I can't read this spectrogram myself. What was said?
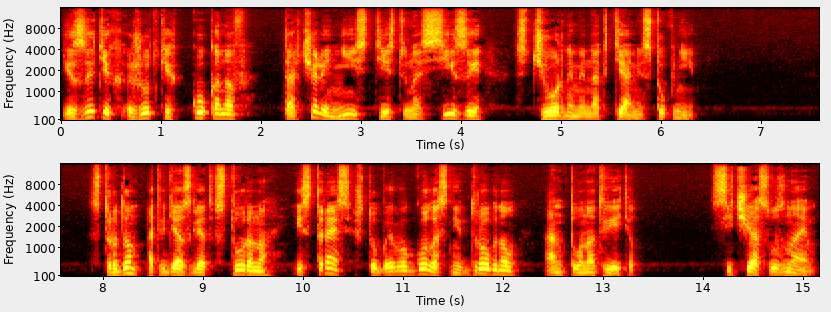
Из этих жутких коконов торчали неестественно сизые с черными ногтями ступни. С трудом отведя взгляд в сторону и стараясь, чтобы его голос не дрогнул, Антон ответил. «Сейчас узнаем.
